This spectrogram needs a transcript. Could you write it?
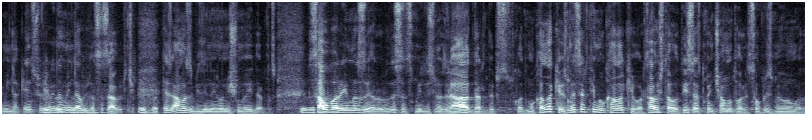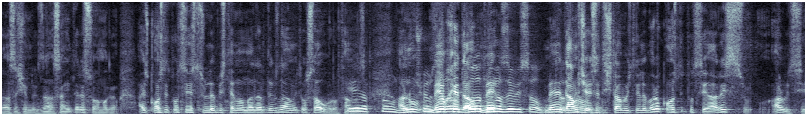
მინდა კენს ვიყრი და მინდა ვიღაცას ავირჩი. ეს ამაზე ბიზნეს იონიშულა იდარდოს. საუბარი იმაზეა რომ შესაძაც მიდის იმაზე რა ადარდებს თქვა მოქალაქეებს, მე ერთი მოქალაქე ვარ. თავისთავად ისაც თქვენ ჩამოთვალეთ სოფლის მეურნეობა და ასე შემდეგ ძალიან საინტერესოა, მაგრამ აი ეს კონსტიტუციის ცვლილების თემა მადარდებს და ამიტომ საუბრობთ ამაზე. ანუ მე ვხედავ მე მე დამჭე ესეთი შტაბიჭდილება რომ კონსტიტუცია არის არ ვიცი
